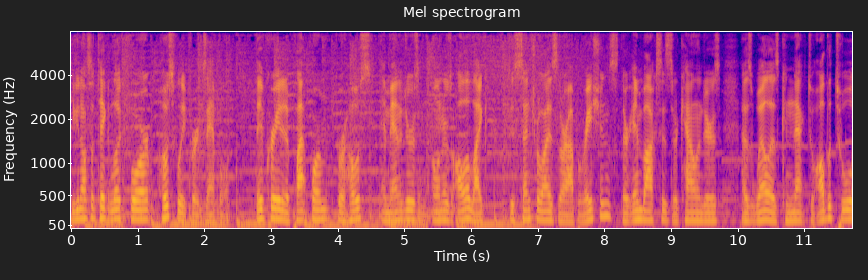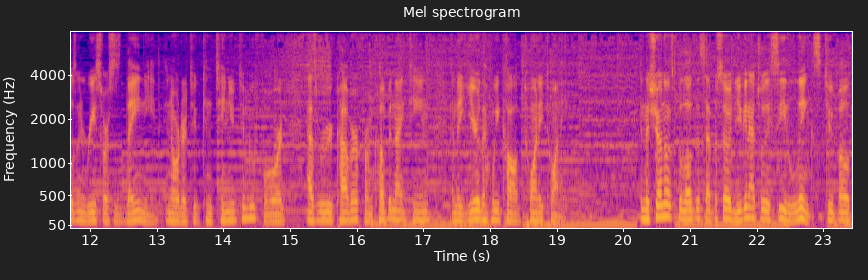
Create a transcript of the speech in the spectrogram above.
You can also take a look for Hostfully, for example. They've created a platform for hosts and managers and owners all alike to centralize their operations, their inboxes, their calendars, as well as connect to all the tools and resources they need in order to continue to move forward as we recover from COVID 19 and the year that we called 2020. In the show notes below this episode, you can actually see links to both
